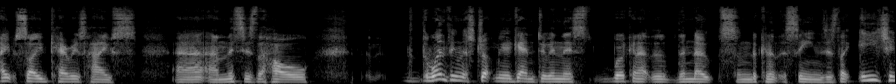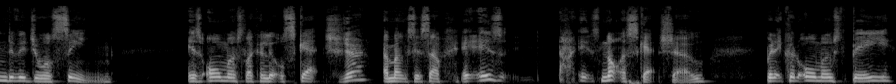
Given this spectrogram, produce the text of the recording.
outside Kerry's house, uh, and this is the whole. The one thing that struck me again doing this, working out the, the notes and looking at the scenes, is like each individual scene is almost like a little sketch Yeah. amongst itself. It is, it's not a sketch show, but it could almost be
